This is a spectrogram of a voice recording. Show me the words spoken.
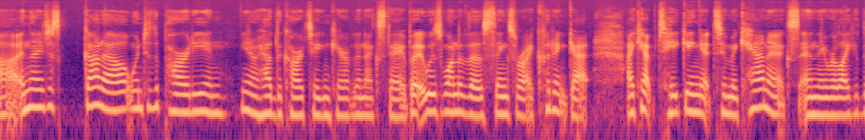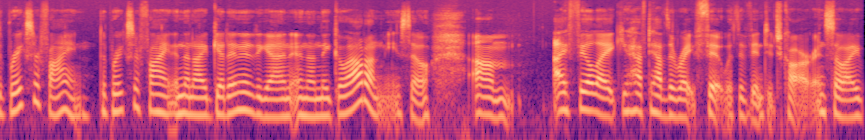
uh, and then i just got out went to the party and you know had the car taken care of the next day. But it was one of those things where i couldn't get i kept taking it to mechanics and they were like the brakes are fine. The brakes are fine. And then i'd get in it again and then they'd go out on me. So um, I feel like you have to have the right fit with a vintage car. And so I,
